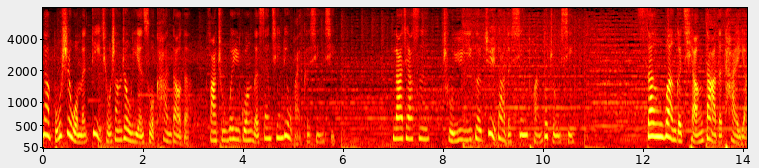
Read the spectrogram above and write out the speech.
那不是我们地球上肉眼所看到的发出微光的三千六百颗星星。拉加斯处于一个巨大的星团的中心。三万个强大的太阳，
